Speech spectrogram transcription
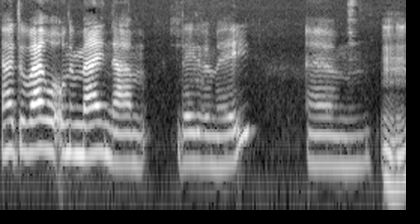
Nou, toen waren we onder mijn naam, deden we mee. Ehm, Mhm.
